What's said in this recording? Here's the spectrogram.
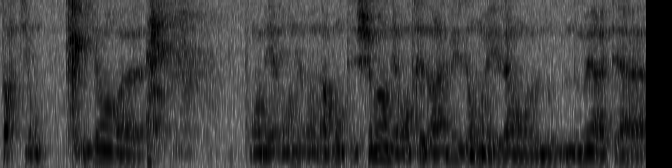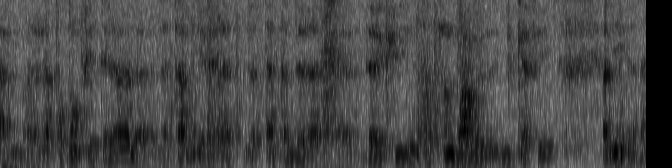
partis en criant. euh, on, est, on, on a remonté le chemin, on est rentré dans la maison et là, on- nos, nos mères étaient à. la porte d'entrée était là, la, la table, il y avait la, la- la table de la, de la cuisine, en train de boire le- du café. Elle a dit Ah,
